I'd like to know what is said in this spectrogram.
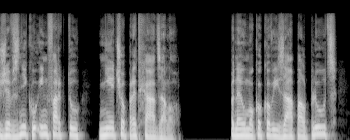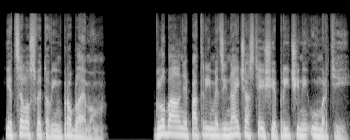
že vzniku infarktu niečo predchádzalo. Pneumokokový zápal plúc je celosvetovým problémom. Globálne patrí medzi najčastejšie príčiny úmrtí.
